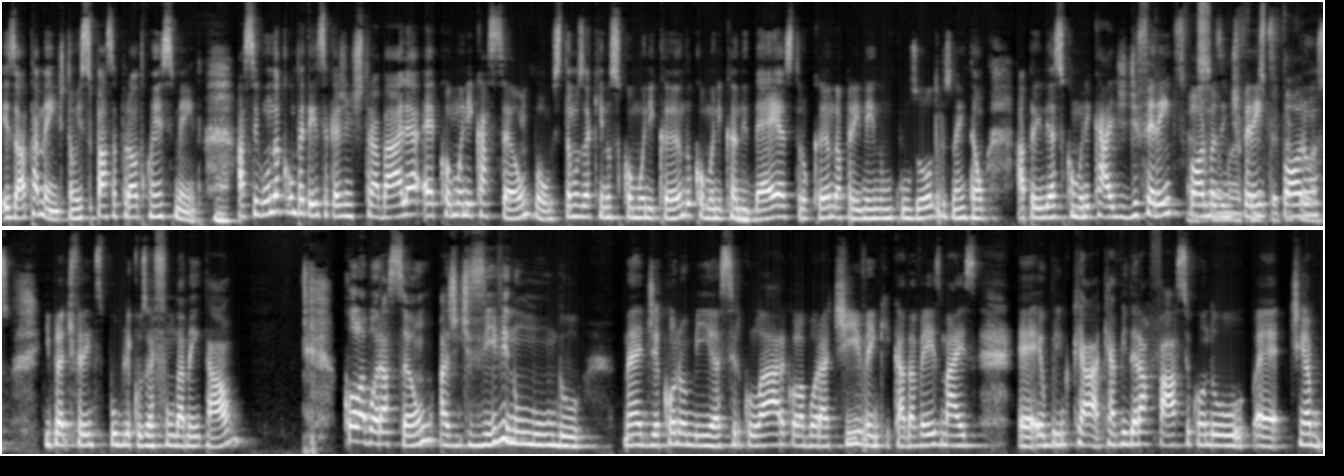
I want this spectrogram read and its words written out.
Exatamente. Então, isso passa por autoconhecimento. É. A segunda competência que a gente trabalha é comunicação. Bom, estamos aqui nos comunicando, comunicando Uhum. ideias, trocando, aprendendo um com os outros, né? Então, aprender a se comunicar de diferentes Essa formas, é em diferentes fóruns e para diferentes públicos é fundamental. Colaboração. A gente vive num mundo. Né, de economia circular, colaborativa, em que cada vez mais é, eu brinco que a, que a vida era fácil quando é, tinha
